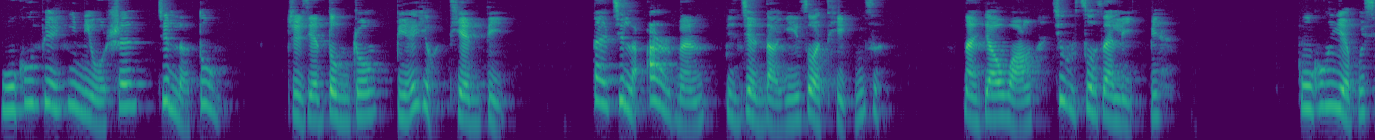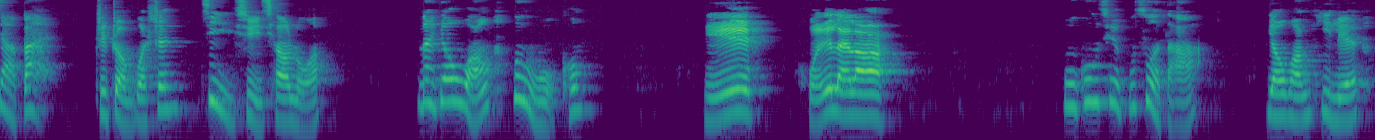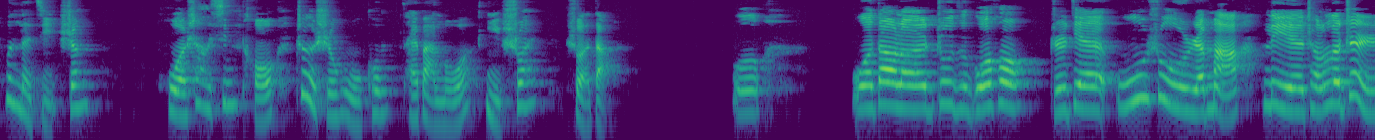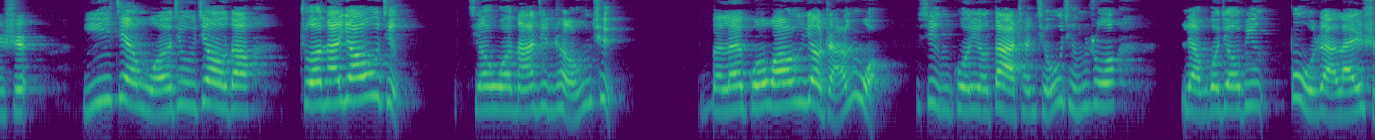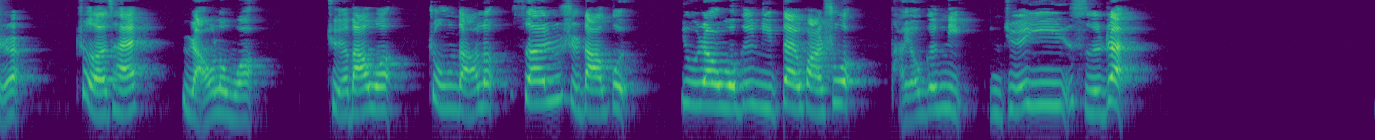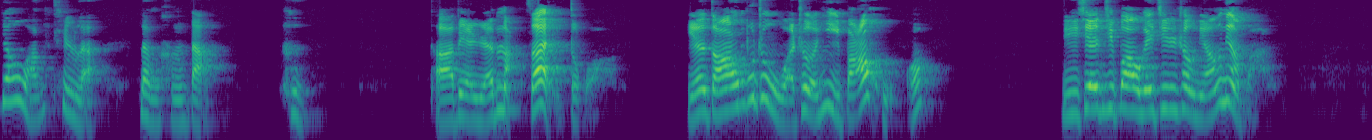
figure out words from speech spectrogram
悟空便一扭身进了洞，只见洞中别有天地。待进了二门，便见到一座亭子，那妖王就坐在里面。悟空也不下拜，只转过身继续敲锣。那妖王问悟空。你回来了，悟空却不作答。妖王一连问了几声，火上心头。这时悟空才把锣一摔，说道：“我我到了朱子国后，只见无数人马列成了阵势，一见我就叫道：‘捉拿妖精，将我拿进城去。’本来国王要斩我。”幸亏有大臣求情，说两国交兵，不斩来使，这才饶了我，却把我重打了三十大棍，又让我给你带话说，他要跟你决一死战。妖王听了，冷哼道：“哼，他便人马再多，也挡不住我这一把火。”你先去报给金圣娘娘吧。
